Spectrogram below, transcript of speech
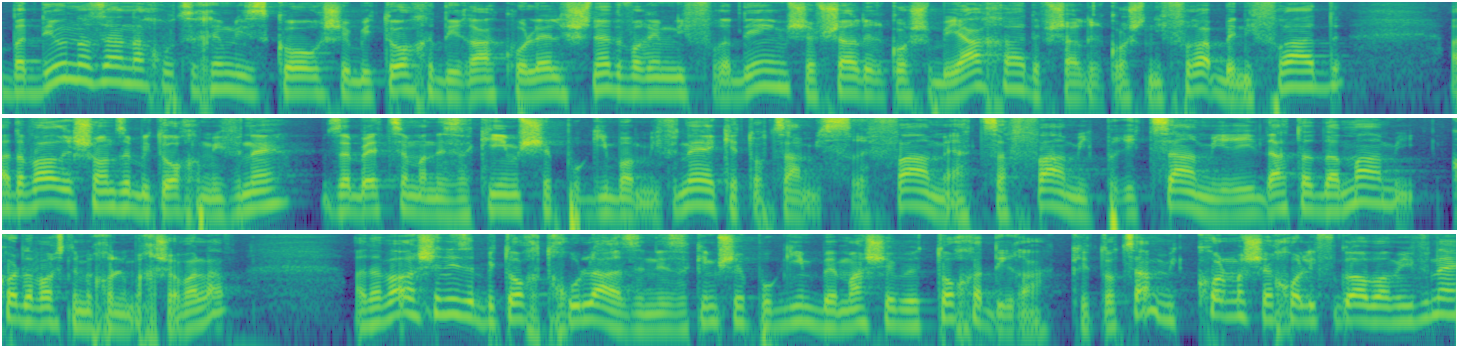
בדיון הזה אנחנו צריכים לזכור שביטוח דירה כולל שני דברים נפרדים שאפשר לרכוש ביחד, אפשר לרכוש נפרד, בנפרד. הדבר הראשון זה ביטוח מבנה, זה בעצם הנזקים שפוגעים במבנה כתוצאה משרפה, מהצפה, מפריצה, מרעידת אדמה, מכל דבר שאתם יכולים לחשוב עליו. הדבר השני זה ביטוח תכולה, זה נזקים שפוגעים במה שבתוך הדירה, כתוצאה מכל מה שיכול לפגוע במבנה,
